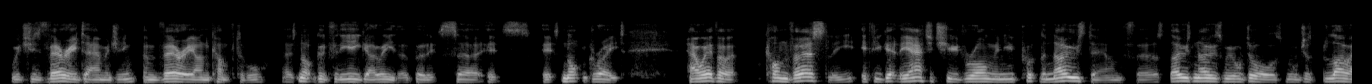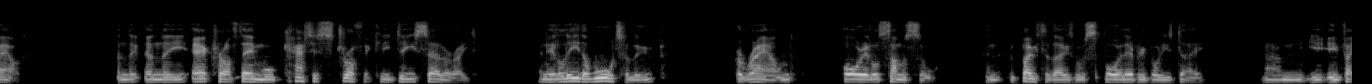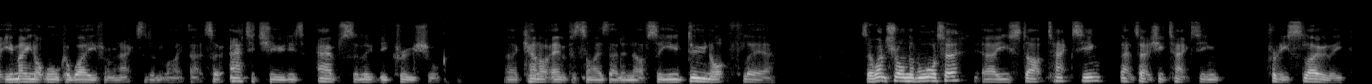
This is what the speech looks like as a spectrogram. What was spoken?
which is very damaging and very uncomfortable. It's not good for the ego either, but it's uh, it's it's not great. However, conversely, if you get the attitude wrong and you put the nose down first, those nose wheel doors will just blow out, and the and the aircraft then will catastrophically decelerate, and it'll either water loop around or it'll somersault, and both of those will spoil everybody's day. Um, you, in fact, you may not walk away from an accident like that. So attitude is absolutely crucial. I cannot emphasize that enough. So you do not flare. So once you're on the water, uh, you start taxiing. That's actually taxiing pretty slowly,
